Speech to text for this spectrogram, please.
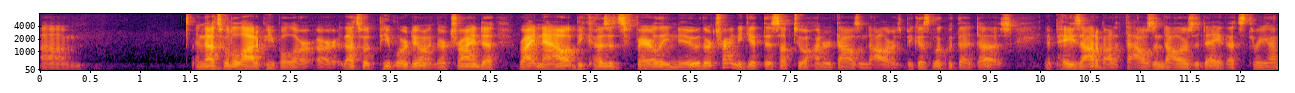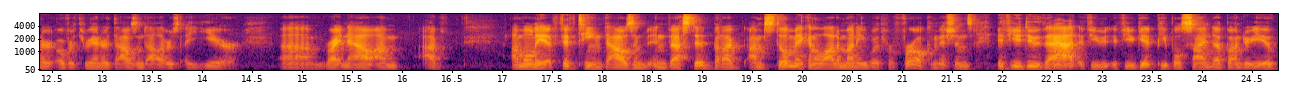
um, and that's what a lot of people are, are, that's what people are doing they're trying to right now because it's fairly new they're trying to get this up to $100000 because look what that does it pays out about $1000 a day that's 300 over $300000 a year um, right now i'm i've I'm only at 15,000 invested, but i am still making a lot of money with referral commissions. If you do that, if you if you get people signed up under you,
